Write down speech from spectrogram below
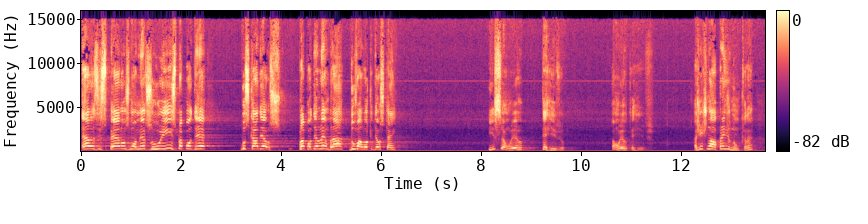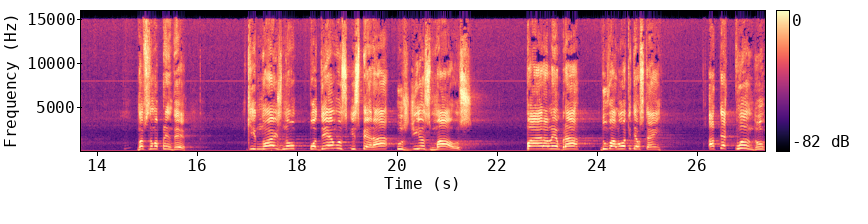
elas esperam os momentos ruins para poder buscar a Deus, para poder lembrar do valor que Deus tem. Isso é um erro terrível. É um erro terrível. A gente não aprende nunca, né? Nós precisamos aprender que nós não podemos esperar os dias maus para lembrar do valor que Deus tem. Até quando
